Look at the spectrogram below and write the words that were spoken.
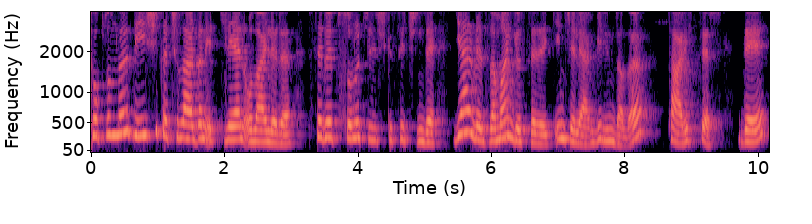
Toplumları değişik açılardan etkileyen olayları sebep-sonuç ilişkisi içinde yer ve zaman göstererek inceleyen bilim dalı tarihtir. D.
